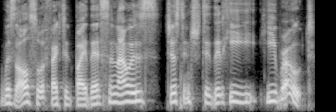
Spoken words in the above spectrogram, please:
was also affected by this? And I was just interested that he he wrote.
